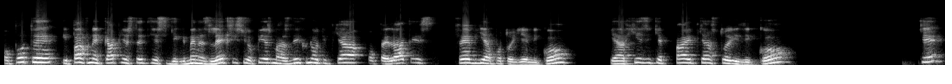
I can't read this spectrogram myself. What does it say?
Οπότε υπάρχουν κάποιες τέτοιες συγκεκριμένες λέξεις οι οποίες μας δείχνουν ότι πια ο πελάτης φεύγει από το γενικό και αρχίζει και πάει πια στο ειδικό και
